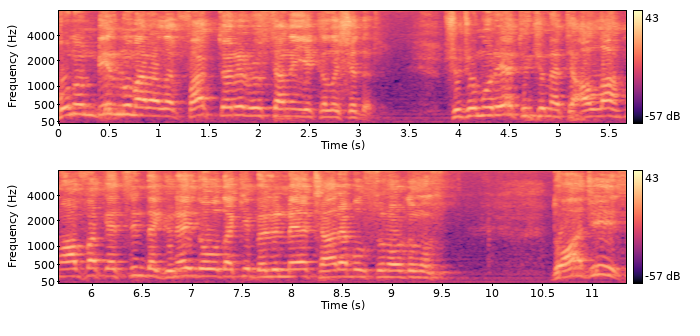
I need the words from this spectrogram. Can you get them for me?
bunun bir numaralı faktörü Rusya'nın yıkılışıdır. Şu cumhuriyet hükümeti Allah muvaffak etsin de Güneydoğu'daki bölünmeye çare bulsun ordumuz. Duacıyız.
